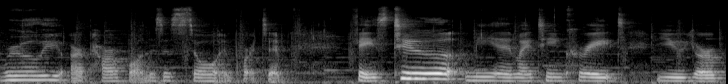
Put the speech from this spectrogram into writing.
really are powerful, and this is so important. Phase two, me and my team create you your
